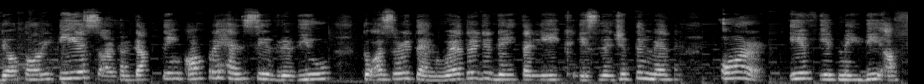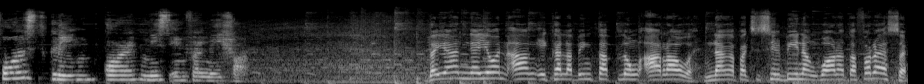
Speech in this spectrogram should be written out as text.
The authorities are conducting comprehensive review to ascertain whether the data leak is legitimate or if it may be a false claim or misinformation. Dayan ngayon ang ikalabing tatlong araw ng pagsisilbi ng warrant of arrest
